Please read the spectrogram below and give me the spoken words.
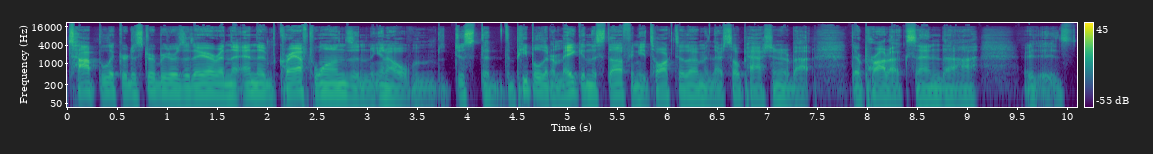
top liquor distributors are there and the and the craft ones and you know just the, the people that are making the stuff and you talk to them and they're so passionate about their products and uh, it's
